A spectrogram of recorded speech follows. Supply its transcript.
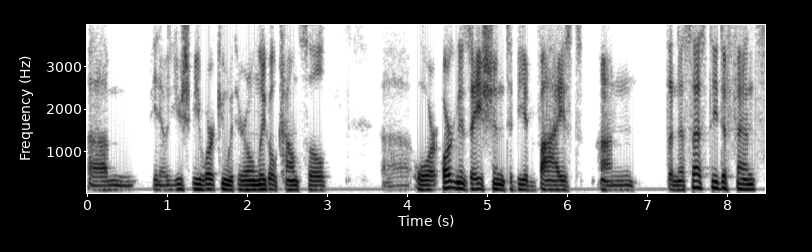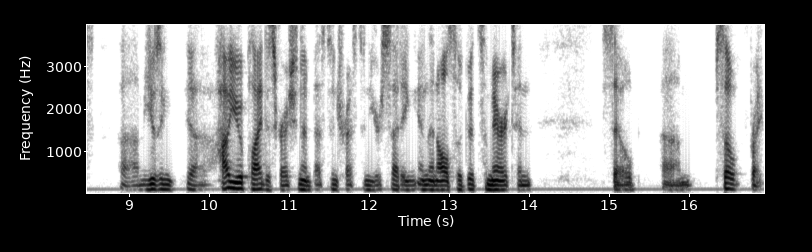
Um, you know you should be working with your own legal counsel uh, or organization to be advised on the necessity defense um, using uh, how you apply discretion and best interest in your setting and then also good samaritan. So um, so right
